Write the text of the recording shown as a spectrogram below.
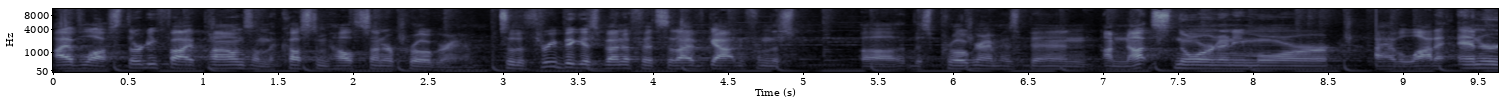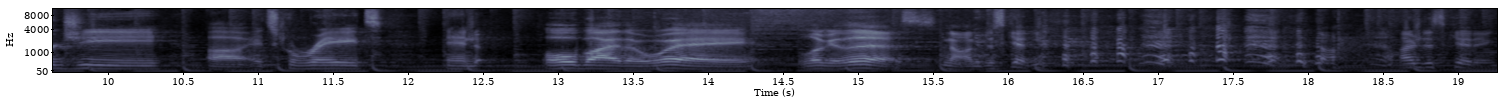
I've lost 35 pounds on the Custom Health Center program. So the three biggest benefits that I've gotten from this uh, this program has been I'm not snoring anymore. I have a lot of energy. Uh, it's great. And oh, by the way, look at this. No, I'm just kidding. no, I'm just kidding.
